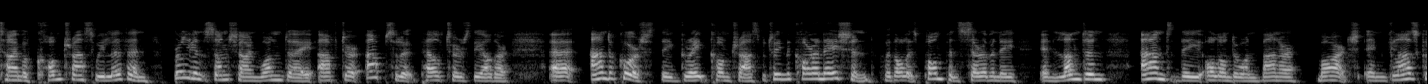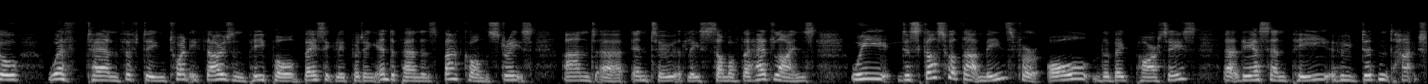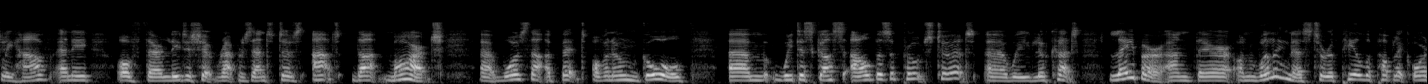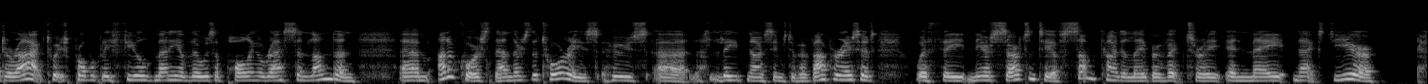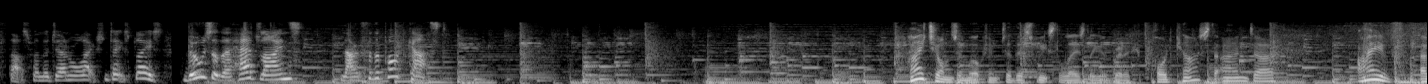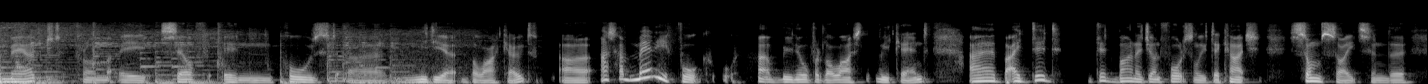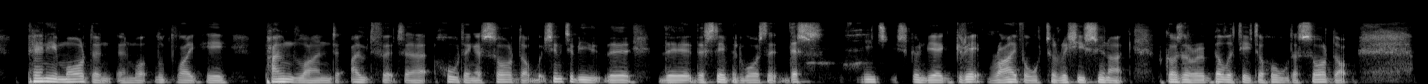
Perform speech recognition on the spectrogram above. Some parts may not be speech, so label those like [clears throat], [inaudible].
Time of contrast we live in. Brilliant sunshine one day after absolute pelters the other. Uh, and of course, the great contrast between the coronation with all its pomp and ceremony in London and the All Under One Banner march in Glasgow with 10, 15, 20,000 people basically putting independence back on the streets and uh, into at least some of the headlines. We discuss what that means for all the big parties. Uh, the SNP, who didn't actually have any of their leadership representatives at that march, uh, was that a bit of an own goal? Um, we discuss Alba's approach to it. Uh, we look at Labour and their unwillingness to repeal the Public Order Act, which probably fueled many of those appalling arrests in London. Um, and of course, then there's the Tories, whose uh, lead now seems to have evaporated with the near certainty of some kind of Labour victory in May next year, if that's when the general election takes place. Those are the headlines. Now for the podcast. Hi, chums, and welcome to this week's Lesley Riddoch podcast. And uh, I've emerged from a self imposed uh, media blackout, uh, as have many folk have been over the last weekend. Uh, but I did did manage, unfortunately, to catch some sights in the Penny Mordaunt in what looked like a Poundland outfit uh, holding a sword up, which seemed to be the, the, the statement was that this means she's going to be a great rival to Rishi Sunak because of her ability to hold a sword up.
